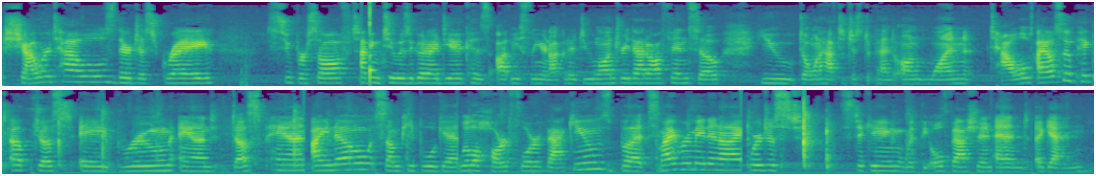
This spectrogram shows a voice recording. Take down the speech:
shower towels. They're just gray super soft. Having two is a good idea because obviously you're not going to do laundry that often so you don't want to have to just depend on one towel. I also picked up just a broom and dustpan. I know some people get little hard floor vacuums but my roommate and I we're just sticking with the old-fashioned and again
